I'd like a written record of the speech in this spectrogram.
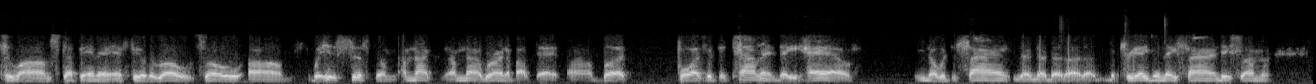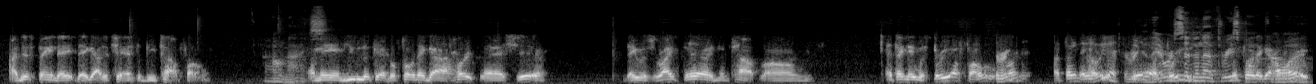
to um, step in and, and fill the role. So um, with his system, I'm not I'm not worrying about that. Uh, but far as with the talent they have, you know, with the sign, the the the, the, the free agent they signed this summer, I just think they they got a chance to be top four. Oh, nice. I mean, if you look at before they got hurt last year, they was right there in the top. Um, I think they was three or four. Three? I think they. Oh, yeah, three. they were sitting in that three before spot they for got a while. hurt.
